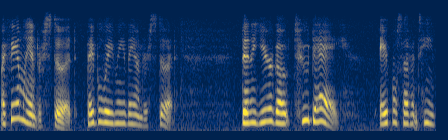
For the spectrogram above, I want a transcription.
My family understood. They believed me. They understood. Then a year ago today, April 17th,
